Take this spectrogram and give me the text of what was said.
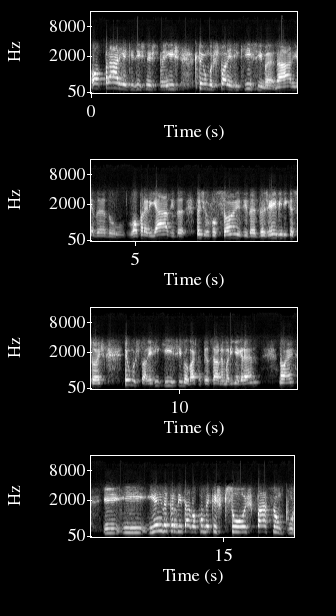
operária que existe neste país, que tem uma história riquíssima na área do, do, operariado e das revoluções e das reivindicações. Tem uma história riquíssima, basta pensar na Marinha Grande, não é? E, e, e, é inacreditável como é que as pessoas passam por,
